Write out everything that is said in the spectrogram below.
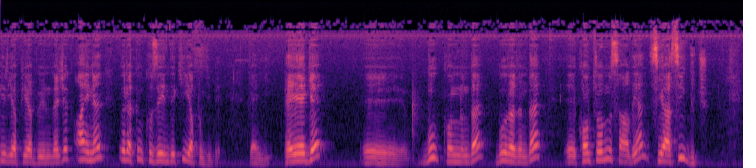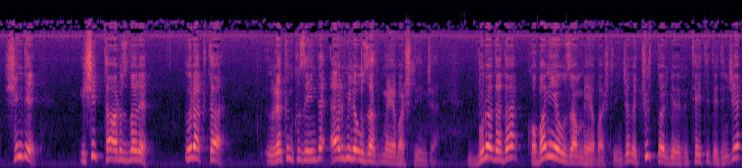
bir yapıya bölünecek. Aynen Irak'ın kuzeyindeki yapı gibi. Yani PYG e, bu konununda, buranın da e, kontrolünü sağlayan siyasi güç. Şimdi işit taarruzları Irak'ta, Irak'ın kuzeyinde Erbil'e uzatmaya başlayınca, burada da Kobani'ye uzanmaya başlayınca ve Kürt bölgelerini tehdit edince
